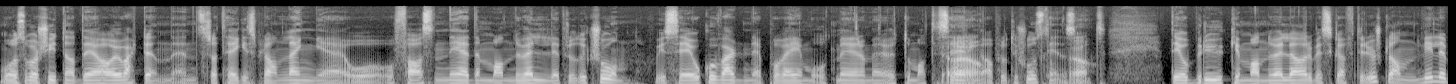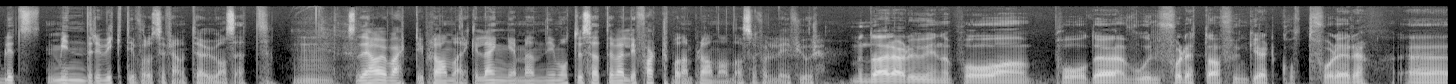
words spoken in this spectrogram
Må også bare skyte at Det har jo vært en, en strategisk plan lenge å, fase ned den manuelle produksjonen. Vi ser jo hvor verden er på vei mot mer og mer automatisering Ja, ja. av produksjonslinjer. Ja. Det å bruke manuell arbeidskraft i Russland ville blitt mindre viktig for oss i fremtida uansett. Mm. Så det har jo vært i planverket lenge, men vi måtte sette veldig fart på den planen da selvfølgelig i fjor. Men der er du inne på, på det, hvorfor dette har fungert godt for dere. Eh,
